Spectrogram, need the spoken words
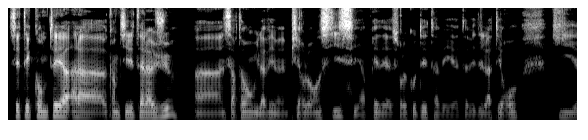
c'était Conte à la, quand il était à la Juve. À un certain moment, où il avait même Pirlo en 6 et après sur le côté, tu avais, des latéraux qui,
